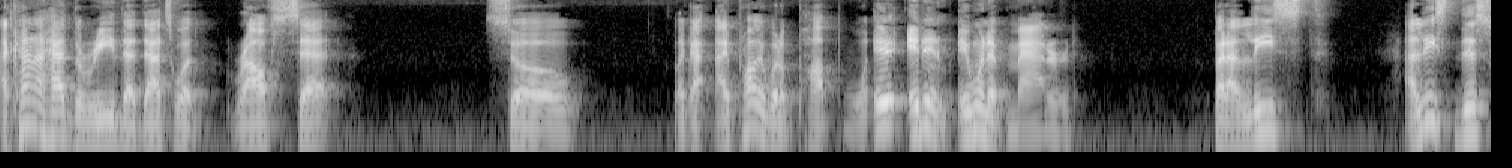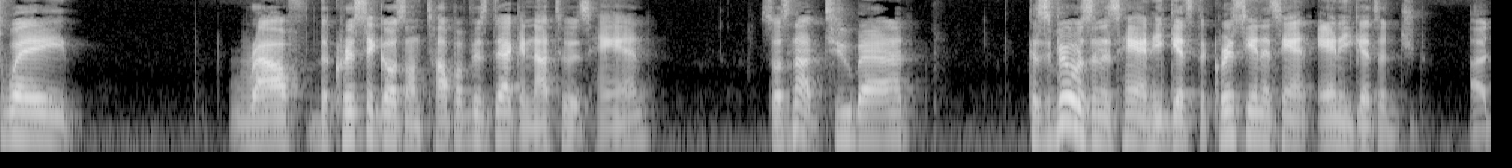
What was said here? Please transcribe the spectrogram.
I kind of had to read that that's what Ralph set. So, like, I, I probably would have popped one. It, it didn't. It wouldn't have mattered. But at least, at least this way, Ralph, the Kristya goes on top of his deck and not to his hand. So it's not too bad. Because if it was in his hand, he gets the Kristya in his hand and he gets a, a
